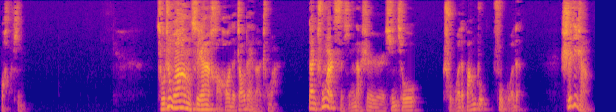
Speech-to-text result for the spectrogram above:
不好听。楚成王虽然好好的招待了重耳，但重耳此行呢是寻求楚国的帮助复国的。实际上，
